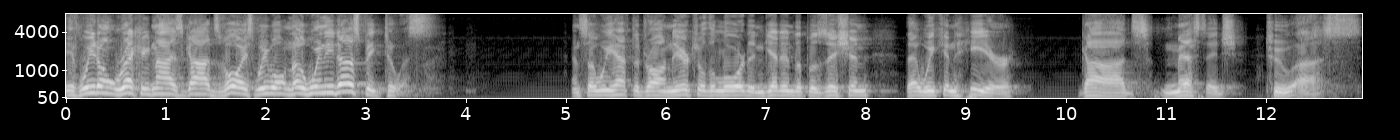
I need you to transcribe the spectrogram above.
If we don't recognize God's voice, we won't know when He does speak to us. And so we have to draw near to the Lord and get into the position that we can hear God's message to us.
